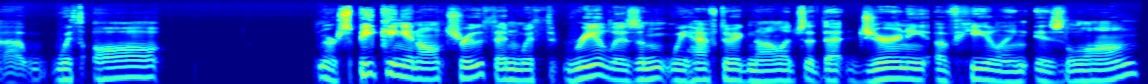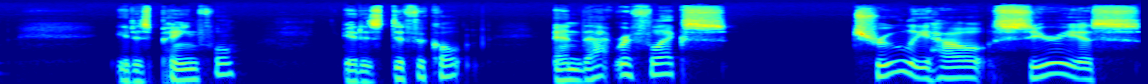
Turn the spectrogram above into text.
Uh, with all, or speaking in all truth and with realism, we have to acknowledge that that journey of healing is long, it is painful, it is difficult, and that reflects truly how serious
